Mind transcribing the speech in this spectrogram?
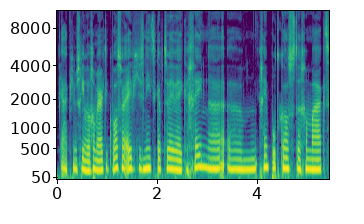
ja, heb je misschien wel gemerkt, ik was er eventjes niet. Ik heb twee weken geen, uh, geen podcast gemaakt.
